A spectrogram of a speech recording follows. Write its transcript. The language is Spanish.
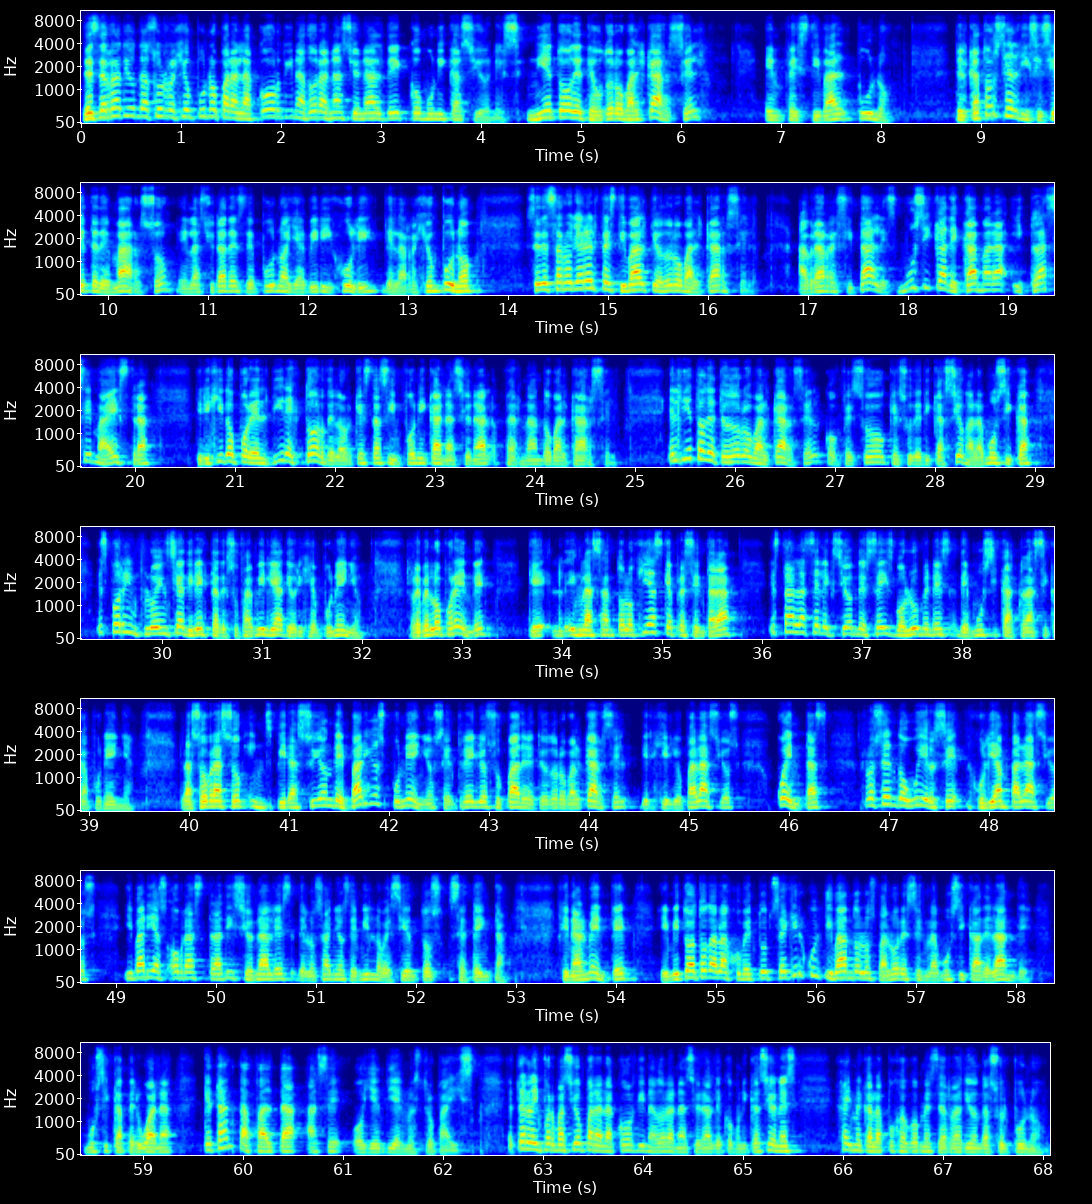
Desde Radio Onda Azul Región Puno para la Coordinadora Nacional de Comunicaciones, nieto de Teodoro Valcárcel, en Festival Puno. Del 14 al 17 de marzo, en las ciudades de Puno, Ayaviri y Juli, de la región Puno, se desarrollará el Festival Teodoro Valcárcel. Habrá recitales, música de cámara y clase maestra, dirigido por el director de la Orquesta Sinfónica Nacional, Fernando Valcárcel. El nieto de Teodoro Valcárcel confesó que su dedicación a la música es por influencia directa de su familia de origen puneño. Reveló, por ende, que en las antologías que presentará está la selección de seis volúmenes de música clásica puneña. Las obras son inspiración de varios puneños, entre ellos su padre Teodoro Valcárcel, Virgilio Palacios, Cuentas, Rosendo Huirce, Julián Palacios y varias obras tradicionales de los años de 1970. Finalmente, invitó a toda la juventud a seguir cultivando los valores en la música del Ande, música peruana que tanta falta hace hoy en día en nuestro país. Esta es la información para la Coordinadora Nacional de Comunicaciones, Jaime Calapuja Gómez de Radio Onda Azul Puno.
